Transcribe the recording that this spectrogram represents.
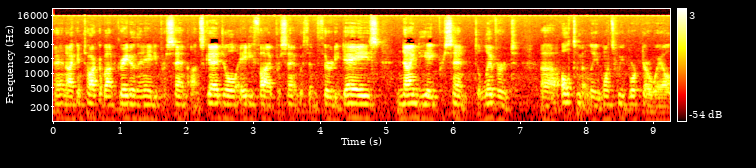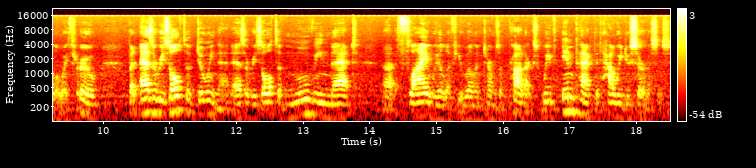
and I can talk about greater than 80% on schedule, 85% within 30 days, 98% delivered uh, ultimately once we've worked our way all the way through. But as a result of doing that, as a result of moving that uh, flywheel, if you will, in terms of products, we've impacted how we do services.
